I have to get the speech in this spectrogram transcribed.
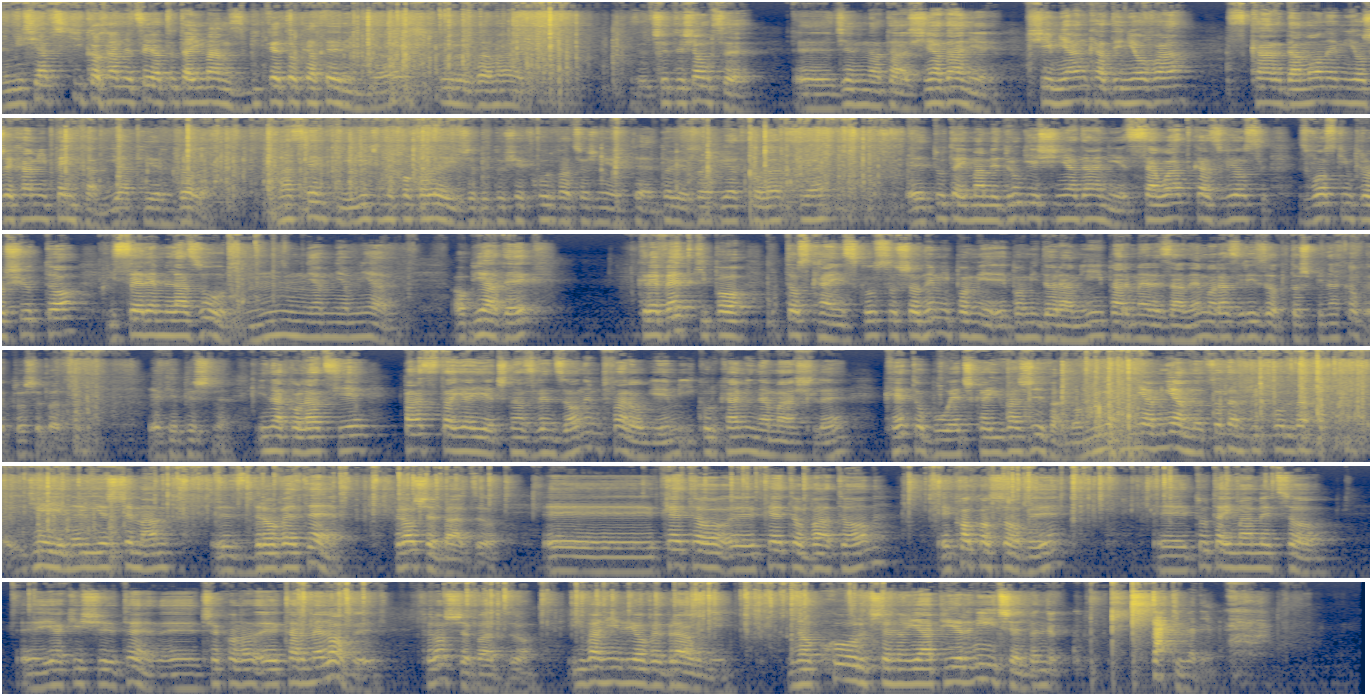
Misiaczki kochane, co ja tutaj mam z Biketo Catering, no kurwa mać. 3000 y, dzienna ta śniadanie. Siemianka dyniowa z kardamonem i orzechami pękan. Ja pierdolę. Następnie jedźmy po kolei, żeby tu się kurwa coś nie... Ten, to jest obiad, kolacja. Y, Tutaj mamy drugie śniadanie. Sałatka z, wios- z włoskim prosciutto i serem lazur. Mmm, niam, niam, niam. Obiadek. Krewetki po toskańsku z suszonymi pomi- pomidorami i parmezanem oraz risotto szpinakowe. Proszę bardzo. Jakie pyszne. I na kolację pasta jajeczna z wędzonym twarogiem i kurkami na maśle, keto bułeczka i warzywa. No miam, miam, miam, no co tam się kurwa dzieje? No i jeszcze mam y, zdrowe te. Proszę bardzo. Yy, keto, y, keto baton y, kokosowy. Tutaj mamy co? Jakiś ten, karmelowy. Proszę bardzo. I waniliowe brownie. No kurczę, no ja pierniczę. Będę taki będę.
